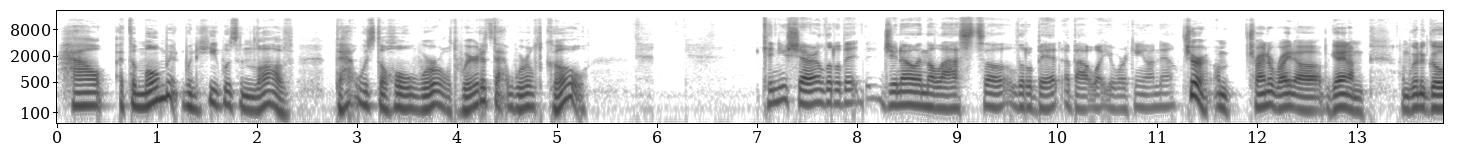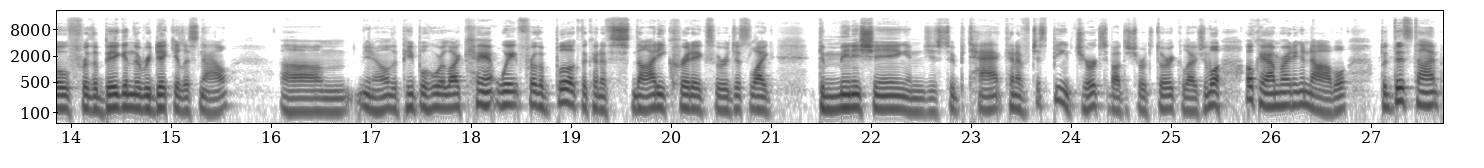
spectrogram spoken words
how at the moment when he was in love, that was the whole world. Where does that world go? Can you share a little bit, Junot, in the last uh, little bit about what you're working on now? Sure. I'm trying to write. Uh, again, I'm I'm going to go for the big and the ridiculous now. Um, you know, the people who are like, can't wait for the book, the kind of snotty critics who are just like diminishing and just attack, kind of just being jerks about the short story collection. Well, okay, I'm writing a novel, but this time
